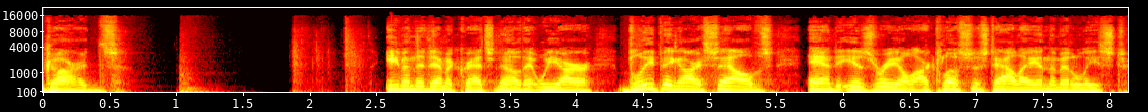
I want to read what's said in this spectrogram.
Guards. Even the Democrats know that we are bleeping ourselves and Israel, our closest ally in the Middle East.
